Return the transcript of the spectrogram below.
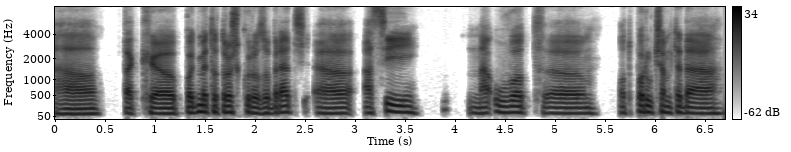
Uh, tak uh, poďme to trošku rozobrať. Uh, asi na úvod uh, Odporúčam teda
